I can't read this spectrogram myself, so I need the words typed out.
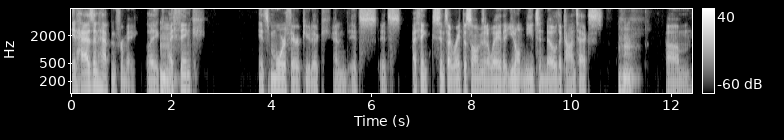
it hasn't happened for me. Like Mm. I think it's more therapeutic and it's it's I think since I write the songs in a way that you don't need to know the context, Mhm. um,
